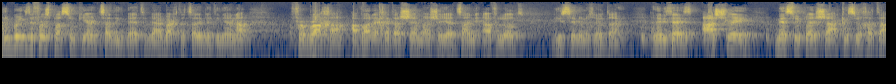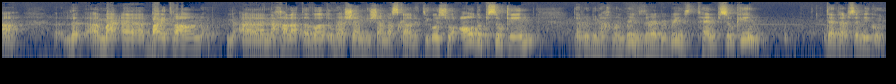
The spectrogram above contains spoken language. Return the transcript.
He brings the first pasuk here in Tzadik Bet, back to Tzadik Bet Inyana, for bracha, avarechet Hashem asher yatzani nechliyotai. And then he says, Ashrei nesui pesha kisui chata'a. Uh, uh, bait va'on uh, nachalat avot u'me'Hashem misham maskalit. He goes through all the psukim that Rabbi Nachman brings. The Rabbi brings ten psukim, ten types of nigun.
